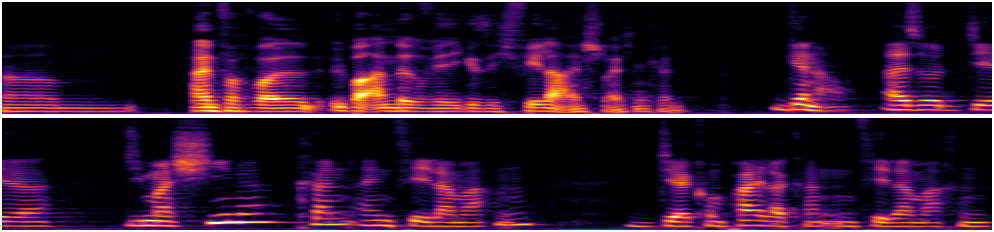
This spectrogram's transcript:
Ähm, einfach weil über andere Wege sich Fehler einschleichen können. Genau. Also der, die Maschine kann einen Fehler machen, der Compiler kann einen Fehler machen,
